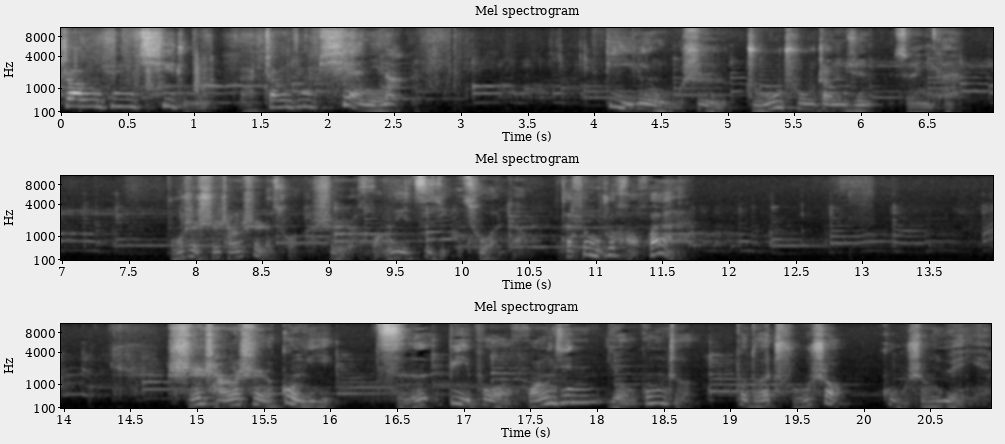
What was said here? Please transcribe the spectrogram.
张军欺主啊，张军骗你呢。”帝令武士逐出张军。所以你看，不是时常侍的错，是皇帝自己的错，你知道吗？他分不出好坏来。时常侍共议。此必破黄金有功者不得除授，故生怨言。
